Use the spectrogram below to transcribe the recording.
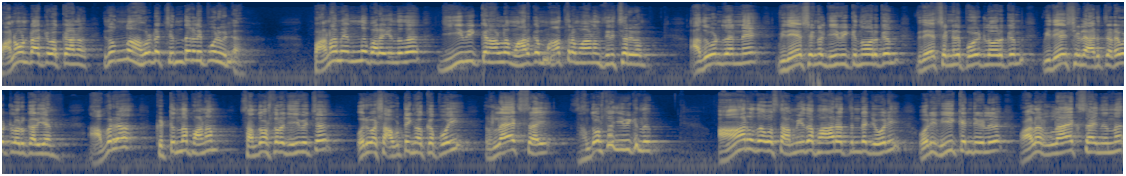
പണം ഉണ്ടാക്കി വെക്കാനോ ഇതൊന്നും അവരുടെ ചിന്തകളിൽ പോലുമില്ല പണമെന്ന് പറയുന്നത് ജീവിക്കാനുള്ള മാർഗം മാത്രമാണെന്ന് തിരിച്ചറിവും. അതുകൊണ്ട് തന്നെ വിദേശങ്ങൾ ജീവിക്കുന്നവർക്കും വിദേശങ്ങളിൽ പോയിട്ടുള്ളവർക്കും വിദേശികളിൽ അടുത്തിടപെട്ടുള്ളവർക്കും അറിയാം. അവർ കിട്ടുന്ന പണം സന്തോഷത്തോടെ ജീവിച്ച് ഒരു വർഷം ഔട്ടിംഗ് ഒക്കെ പോയി റിലാക്സായി സന്തോഷത്തോടെ ജീവിക്കുന്നത് ആറ് ദിവസത്തെ അമിത ഭാരത്തിന്റെ ജോലി ഒരു വീക്കെൻഡുകളിൽ വളരെ റിലാക്സായി നിന്ന്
